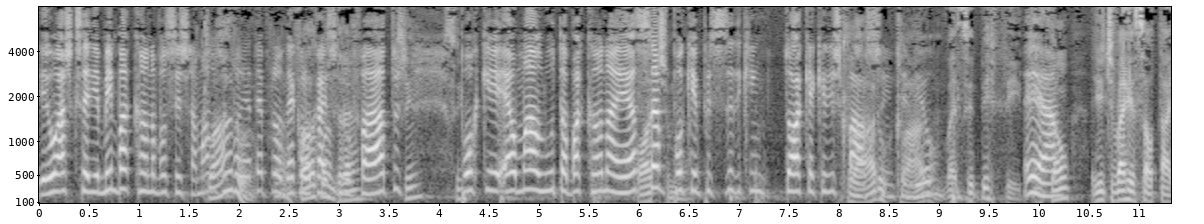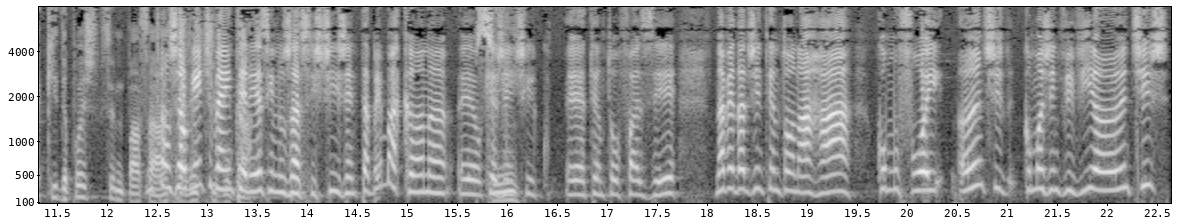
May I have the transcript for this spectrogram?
Eu acho que seria bem bacana você chamá-los. Claro, falei até claro. André Fala colocar isso no fatos. Sim, sim. Porque é uma luta bacana essa, Ótimo. porque precisa de quem toque aquele espaço, Claro, entendeu? claro. Vai ser perfeito. É. Então, a gente vai ressaltar aqui, depois você me passa a Então, arte se alguém tiver divulgar. interesse em nos assistir, gente, tá bem bacana é, o que a Sim. gente é, tentou fazer. Na verdade, a gente tentou narrar como foi antes, como a gente vivia antes,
